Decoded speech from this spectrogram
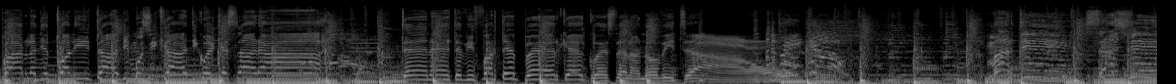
parla di attualità, di musica, di quel che sarà Tenetevi forte perché questa è la novità. Martì, Sashi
